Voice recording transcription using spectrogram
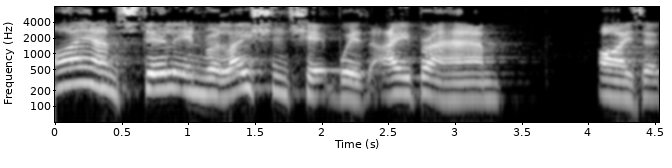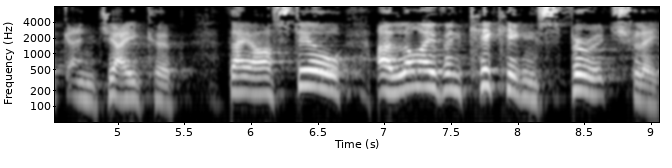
I am still in relationship with Abraham, Isaac and Jacob. They are still alive and kicking spiritually.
